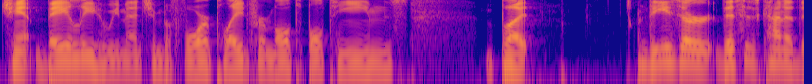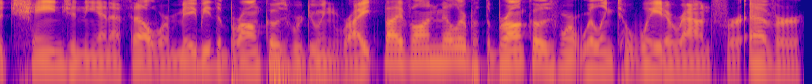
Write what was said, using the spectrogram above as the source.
Champ Bailey, who we mentioned before, played for multiple teams. But these are this is kind of the change in the NFL where maybe the Broncos were doing right by Von Miller, but the Broncos weren't willing to wait around forever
